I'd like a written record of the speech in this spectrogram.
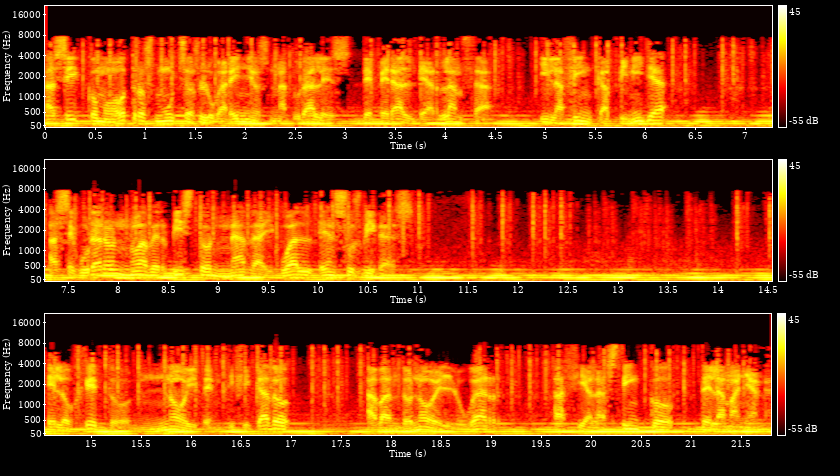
así como otros muchos lugareños naturales de Peral de Arlanza y la finca Pinilla, aseguraron no haber visto nada igual en sus vidas. El objeto no identificado abandonó el lugar hacia las 5 de la mañana.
